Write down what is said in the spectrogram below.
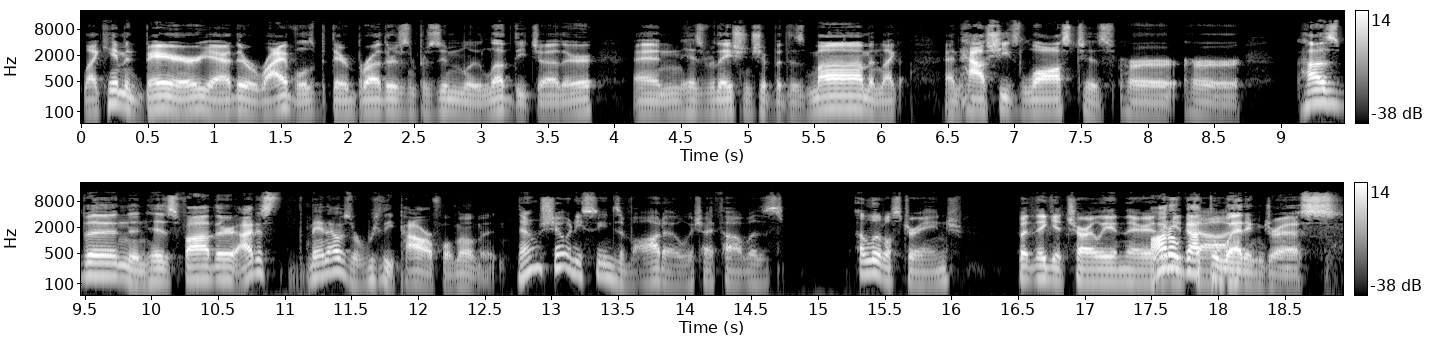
like him and Bear, yeah, they're rivals, but they're brothers and presumably loved each other. And his relationship with his mom, and like, and how she's lost his her her husband and his father. I just, man, that was a really powerful moment. They don't show any scenes of Otto, which I thought was a little strange. But they get Charlie in there. Otto got the wedding dress.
